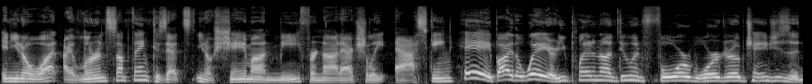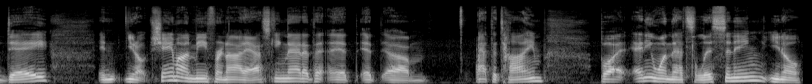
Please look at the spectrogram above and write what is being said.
and you know what? I learned something because that's you know shame on me for not actually asking hey by the way are you planning on doing four wardrobe changes a day? And you know shame on me for not asking that at the at, at um at the time. But anyone that's listening you know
